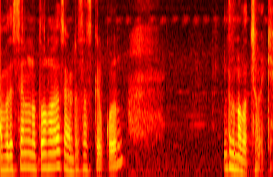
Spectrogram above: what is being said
আমাদের চ্যানেল নতুন হলে চ্যানেলটা সাবস্ক্রাইব করুন। ধন্যবাদ সবাইকে।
